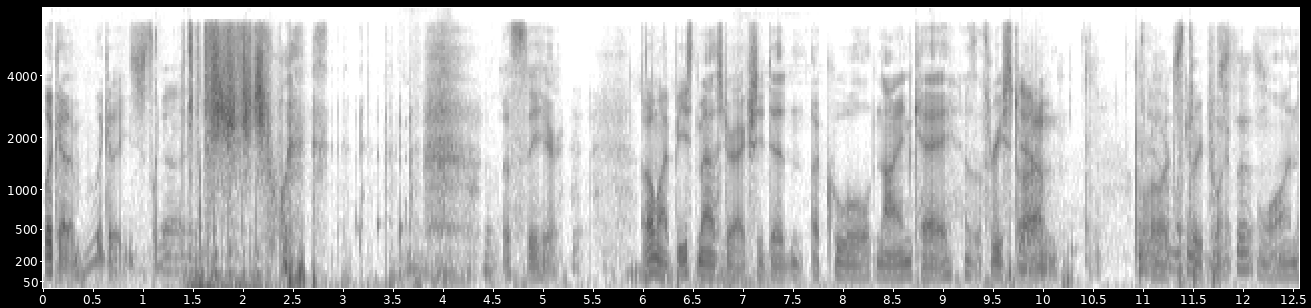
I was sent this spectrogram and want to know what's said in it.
Look at him. Look at it. He's just like Let's see here. Oh, my Beastmaster actually did a cool 9k as a 3 star. Yeah. and Warlord's looking at what's this? 3.1.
